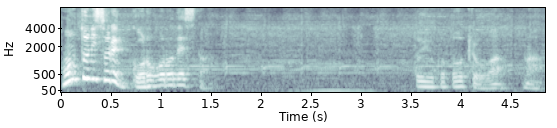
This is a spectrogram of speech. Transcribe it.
本当にそれゴロゴロですか？ということを今日はまあ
